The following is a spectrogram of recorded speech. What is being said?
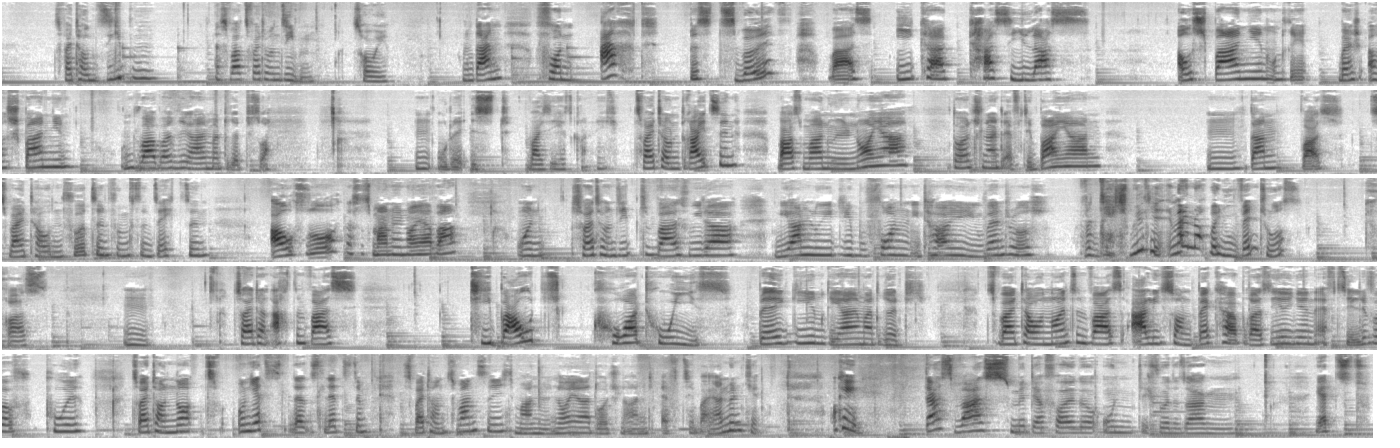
2007. Es war 2007. Sorry. Und dann von 8 bis 12 war es Ica Casillas aus Spanien und Re aus Spanien und war bei Real Madrid. So. Hm, oder ist, weiß ich jetzt gerade nicht. 2013 war es Manuel Neuer, Deutschland, FC Bayern. Hm, dann war es 2014, 15, 16 auch so, dass es Manuel Neuer war. Und 2017 war es wieder Gianluigi Buffon, Italien, Juventus. Der spielt hier immer noch bei Juventus. Krass. Mhm. 2018 war es Thibaut Courtois, Belgien, Real Madrid. 2019 war es Alison Becker, Brasilien, FC Liverpool. 2009, und jetzt das letzte, 2020, Manuel Neuer, Deutschland, FC Bayern München. Okay, das war's mit der Folge und ich würde sagen, jetzt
